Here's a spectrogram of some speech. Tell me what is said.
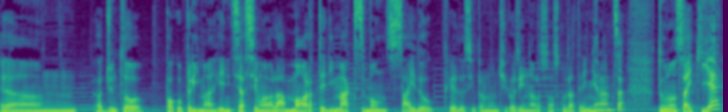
Um, ho aggiunto poco prima che iniziassimo la morte di Max von Sydow, credo si pronunci così, non lo so, scusate l'ignoranza. Tu non sai chi è?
